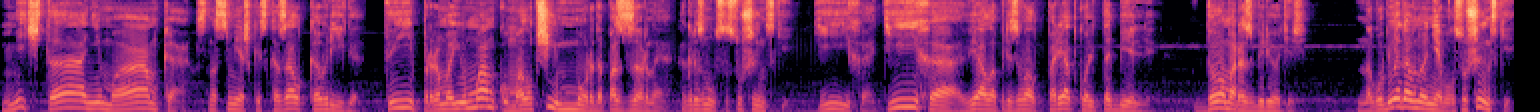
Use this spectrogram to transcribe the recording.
Мечта, а не мамка, с насмешкой сказал Коврига. Ты про мою мамку молчи, морда позорная, огрызнулся Сушинский. Тихо, тихо, вяло призывал к порядку Альтабелли. Дома разберетесь. На губе давно не был, Сушинский.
